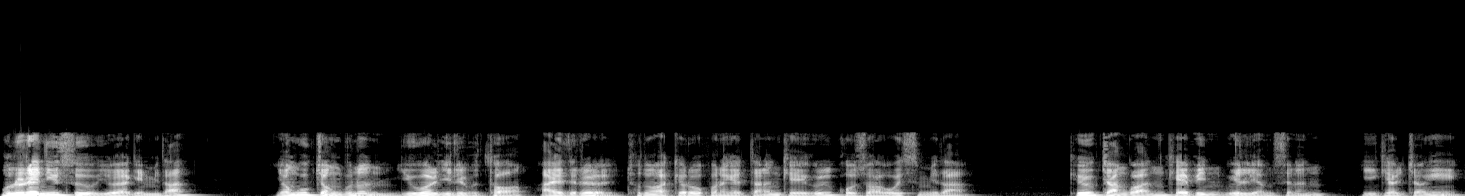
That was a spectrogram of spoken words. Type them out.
오늘의 뉴스 요약입니다. 영국 정부는 6월 1일부터 아이들을 초등학교로 보내겠다는 계획을 고수하고 있습니다. 교육장관 개빈 윌리엄스는 이 결정이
